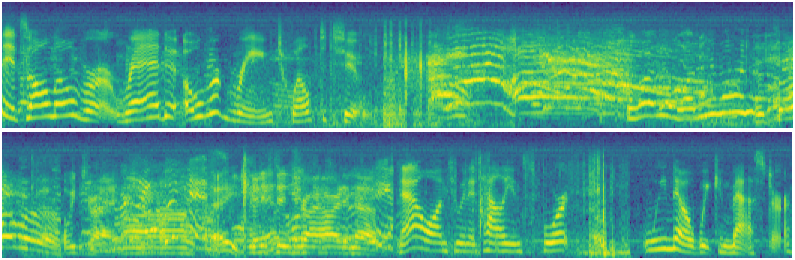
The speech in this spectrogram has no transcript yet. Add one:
it's all over. Red over green, 12 to 2. It's over. We tried. Goodness. Hey, you just didn't try hard enough. Now on to an Italian sport we know we can master.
